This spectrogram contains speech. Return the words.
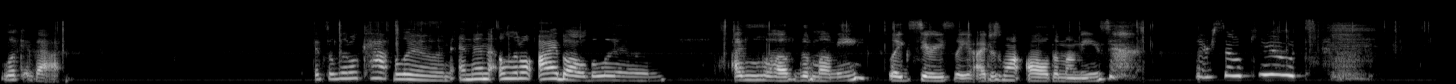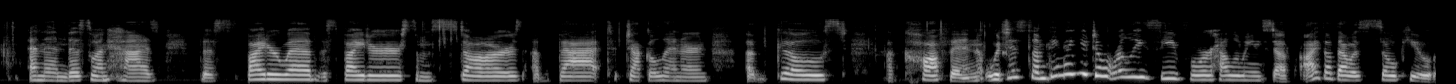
Look at that. It's a little cat balloon and then a little eyeball balloon. I love the mummy. Like, seriously, I just want all the mummies. They're so cute. And then this one has the spider web, the spider, some stars, a bat, jack-o'-lantern, a ghost, a coffin, which is something that you don't really see for Halloween stuff. I thought that was so cute.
